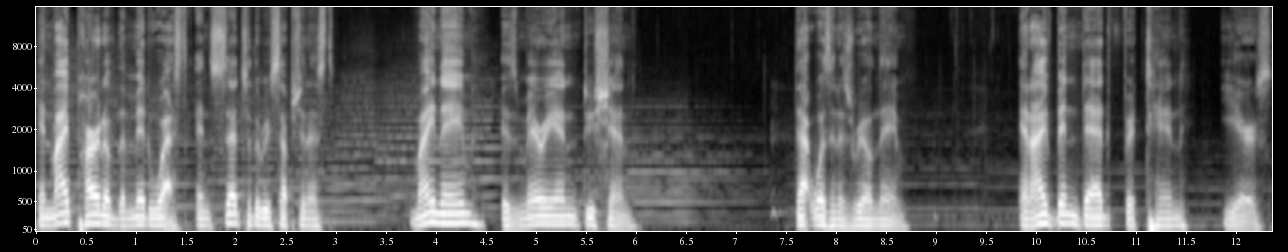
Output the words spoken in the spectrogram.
in my part of the Midwest and said to the receptionist, My name is Marianne Duchenne. That wasn't his real name. And I've been dead for 10 years.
